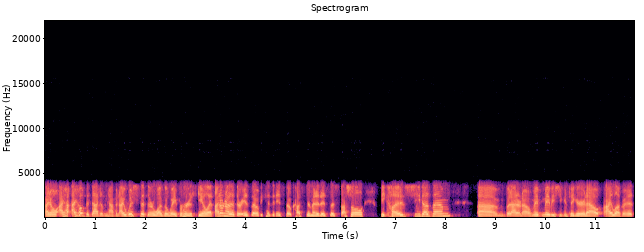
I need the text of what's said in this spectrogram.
I don't. I, I hope that that doesn't happen. I wish that there was a way for her to scale it. I don't know that there is though, because it is so custom and it is so special because she does them. Um, but I don't know. Maybe, maybe she can figure it out. I love it.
